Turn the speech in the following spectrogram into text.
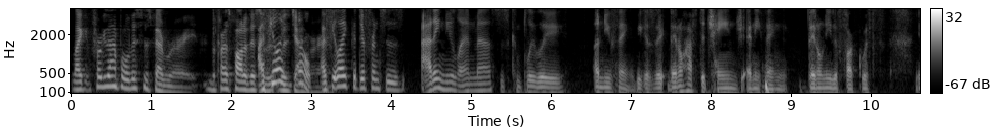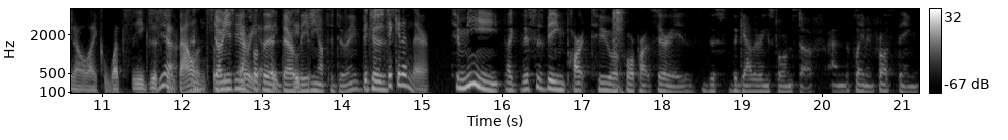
like, for example, this is February. The first part of this I was, feel was like no. January. I feel like the difference is adding new landmass is completely a new thing because they, they don't have to change anything. They don't need to fuck with, you know, like what's the existing yeah, balance. Don't you think that's what they're, They- they're they leading just- up to doing? Because just stick it in there. to me, like, this is being part two or four part series. This the Gathering Storm stuff and the Flame and Frost thing.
